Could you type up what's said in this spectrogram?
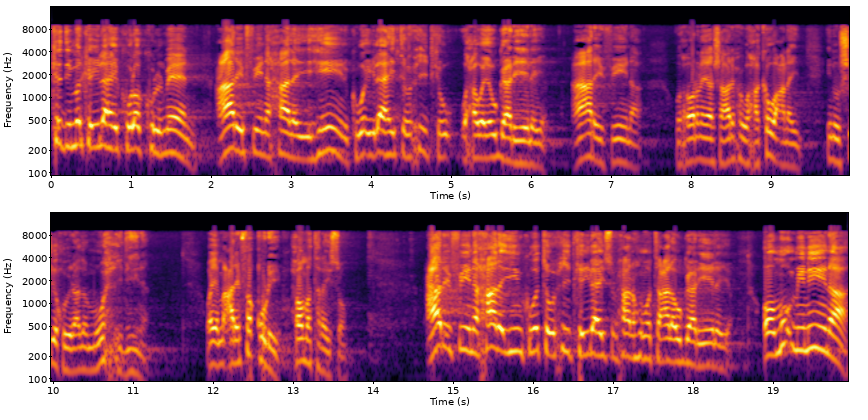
kadib markay ilaahay kula kulmeen caarifiina xaalay yihiin kuwa ilaahay towxiidka waxaweye u gaaryeelaya caarifiina wuxuu odhanayaa shaarixu waxaa ka wacnayd inuu shiikhu yidhahdo muwaxidiina waayo macrifo quri waxba ma tarayso. Caarifiina xaalay yihiin kuwa towxiidka ilaahay subxaanahu wa tacala u gaaryeelaya oo mu'miniina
